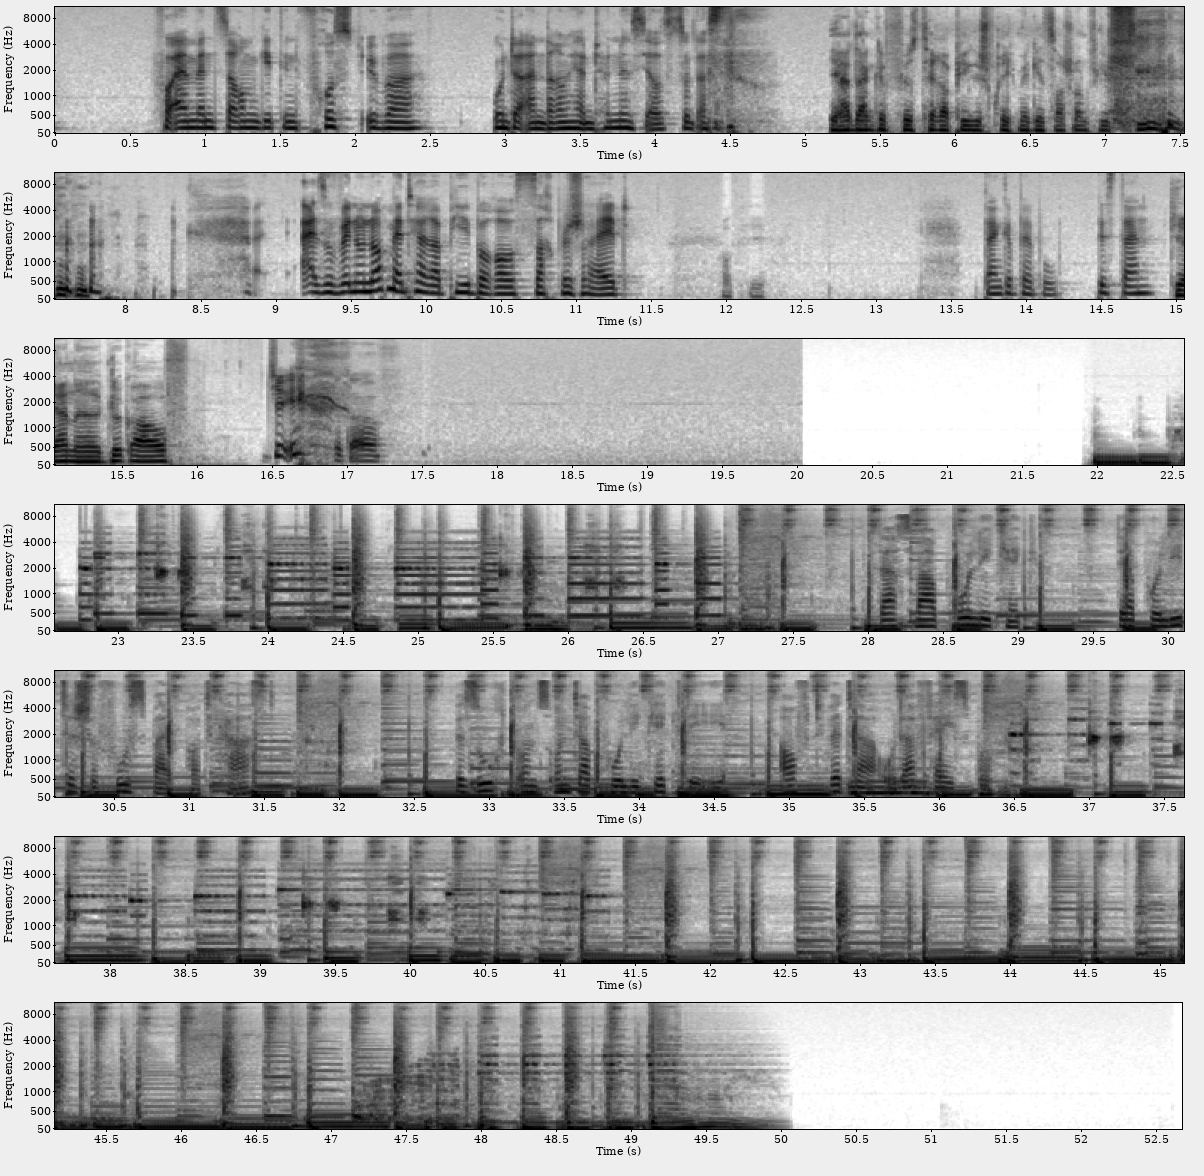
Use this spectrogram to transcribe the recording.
Vor allem, wenn es darum geht, den Frust über unter anderem Herrn Tönnies auszulassen. Ja, danke fürs Therapiegespräch. Mir geht es auch schon viel. also, wenn du noch mehr Therapie brauchst, sag Bescheid. Okay. Danke, Beppo. Bis dann. Gerne. Glück auf. Tschüss. Glück auf. Das war Polykick, der politische Fußball-Podcast. Besucht uns unter polykick.de, auf Twitter oder Facebook.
